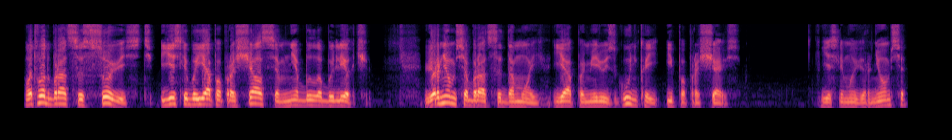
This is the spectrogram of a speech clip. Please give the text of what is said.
Вот-вот, братцы, совесть. Если бы я попрощался, мне было бы легче. Вернемся, братцы, домой. Я помирюсь с Гунькой и попрощаюсь. Если мы вернемся,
